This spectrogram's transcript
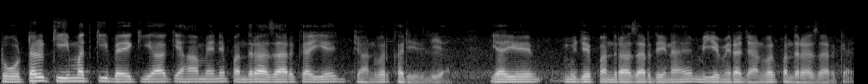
टोटल कीमत की बै किया कि हाँ मैंने पंद्रह हज़ार का ये जानवर ख़रीद लिया। या ये मुझे पंद्रह हज़ार देना है, ये मेरा जानवर पंद्रह हज़ार का है।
